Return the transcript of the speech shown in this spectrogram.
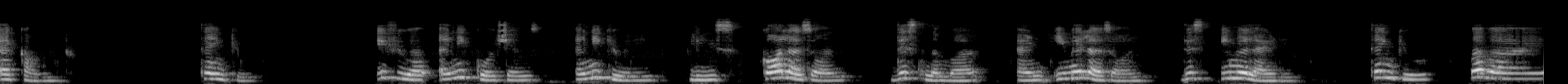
account. Thank you. If you have any questions any query please call us on this number and email us on this email ID. Thank you. Bye bye.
